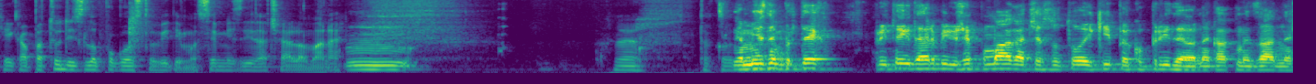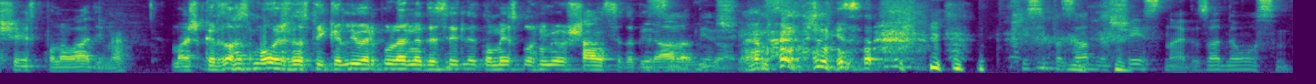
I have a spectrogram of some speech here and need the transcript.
ki ga pa tudi zelo pogosto vidimo, se mi zdi načeloma. Mm. Ja, ja, mislim, pri teh, pri teh derbih že pomaga, če so to ekipe, ko pridejo nekako med zadnje šest, ponavadi. Ne? Imáš kar zelo možnosti, ker Liverpool je na desetletno mesto ni imel šanse, da bi Real videl. Kje si pa zadnje šest, najde zadnje osem?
